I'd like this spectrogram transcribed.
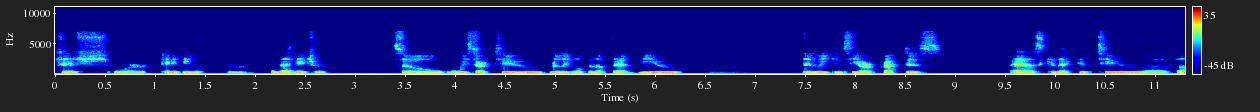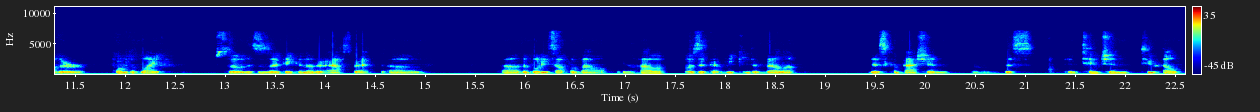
fish or anything uh, of that nature. So when we start to really open up that view, then we can see our practice as connected to uh, other forms of life. So this is, I think, another aspect of uh, the Bodhisattva vow. You know, how is it that we can develop this compassion, uh, this intention to help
